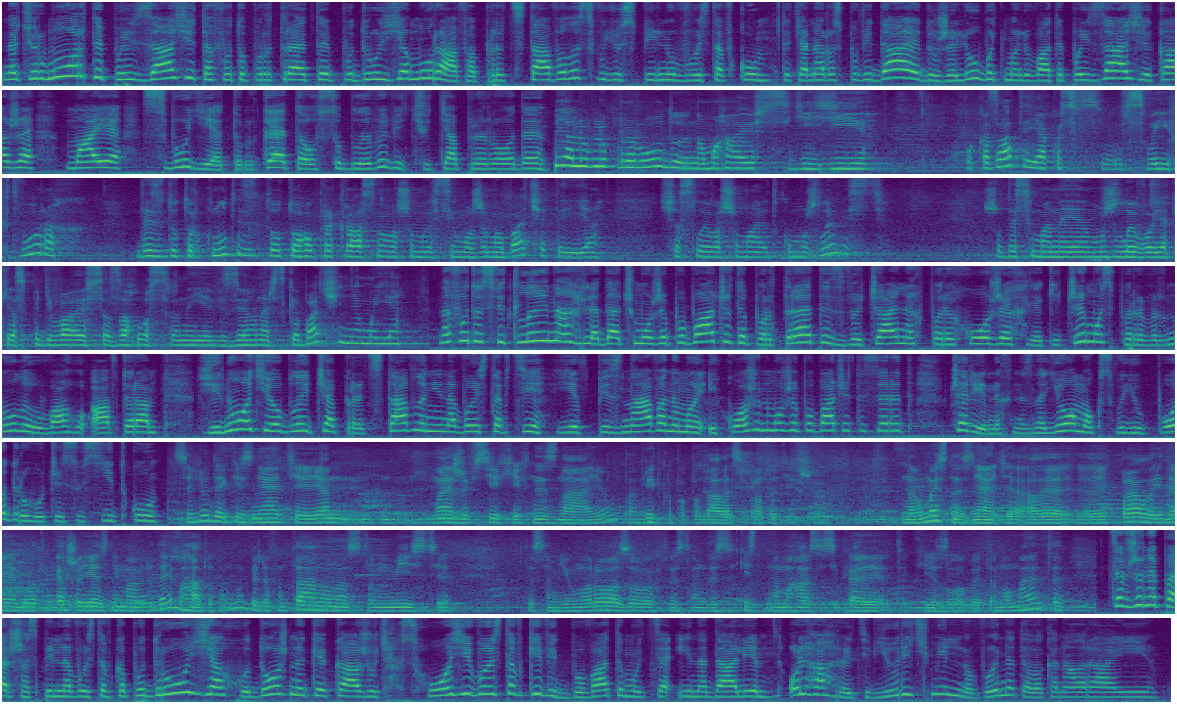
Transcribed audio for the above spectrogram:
Натюрморти, пейзажі та фотопортрети. Подружжя Мурафа представили свою спільну виставку. Тетяна розповідає, дуже любить малювати пейзажі. каже, має своє тонке та особливе відчуття природи. Я люблю природу намагаюся її показати якось в своїх творах, десь доторкнутися до того прекрасного, що ми всі можемо бачити. І я щаслива, що маю таку можливість. Що десь у мене, можливо, як я сподіваюся, загострене є візіонерське бачення моє. На фотосвітлинах глядач може побачити портрети звичайних перехожих, які чимось перевернули увагу автора. Жіночі обличчя, представлені на виставці, є впізнаваними, і кожен може побачити серед чарівних незнайомок свою подругу чи сусідку. Це люди, які зняті. Я майже всіх їх не знаю. Там рідко попадалися, правда, ті, що навмисно зняття, Але, е, як правило, ідея була така, що я знімав людей багато там ну, біля фонтану у нас в тому місті. Хтось там їв морозиво, хтось там десь якісь намагався цікаві такі зловити моменти. Це вже не перша спільна виставка подружжя. Художники кажуть, схожі виставки відбуватимуться і надалі. Ольга Гриців, Юрій Чміль, новини телеканал Раї.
